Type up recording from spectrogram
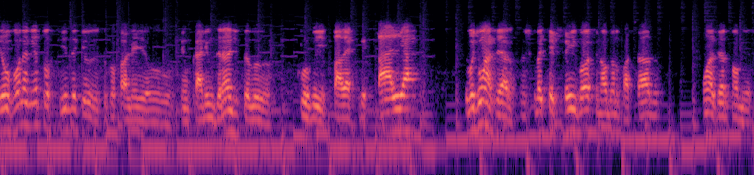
Eu vou na minha torcida, que eu, que eu falei. Eu tenho um carinho grande pelo clube Palestra Itália eu vou de 1x0. Acho que vai ser feio igual a final do ano passado. 1x0 Palmeiras.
